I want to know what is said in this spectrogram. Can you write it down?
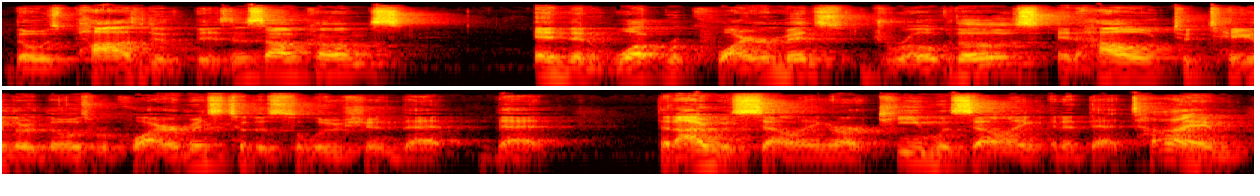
those positive business outcomes and then what requirements drove those and how to tailor those requirements to the solution that that that I was selling or our team was selling and at that time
